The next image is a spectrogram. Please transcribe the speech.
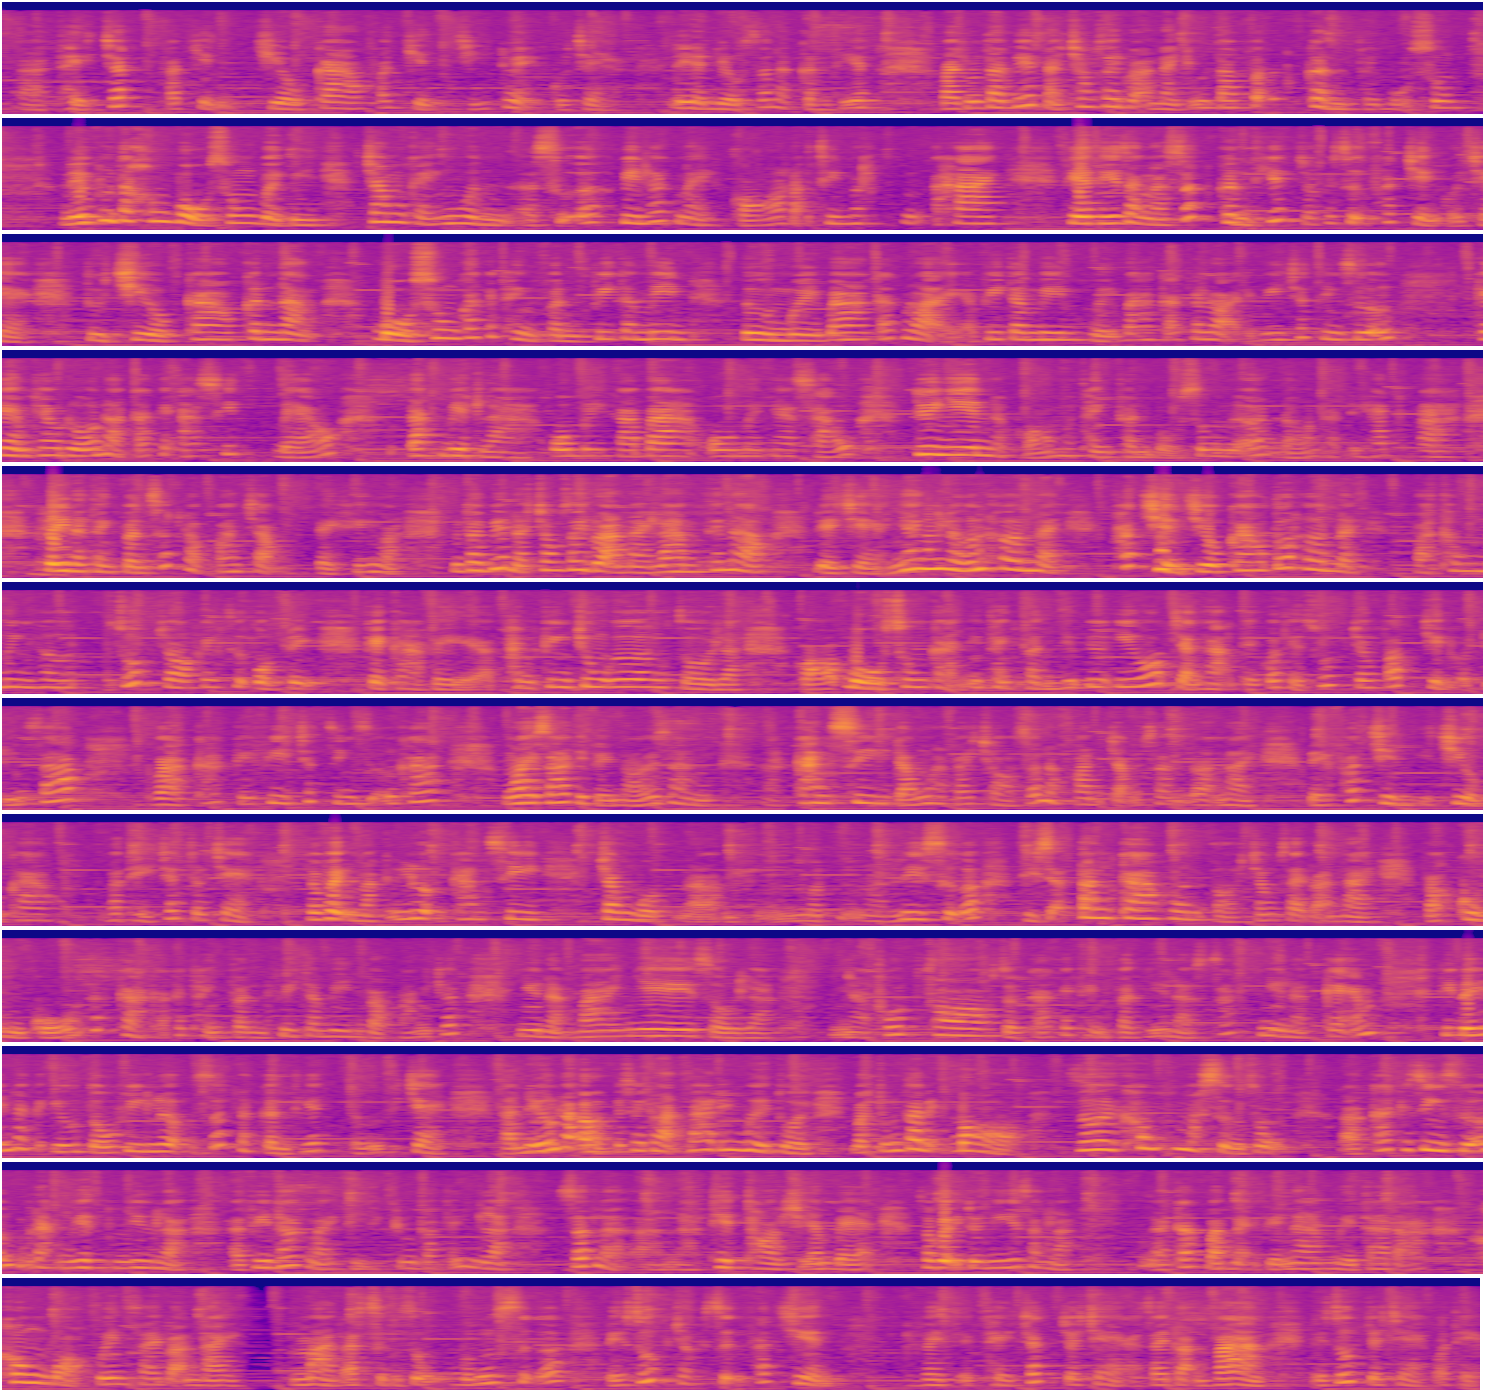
à, thể chất phát triển chiều cao phát triển trí tuệ của trẻ. Đây là điều rất là cần thiết. Và chúng ta biết là trong giai đoạn này chúng ta vẫn cần phải bổ sung. Nếu chúng ta không bổ sung bởi vì trong cái nguồn à, sữa Vinac này có loại Vinac 2 thì thấy rằng là rất cần thiết cho cái sự phát triển của trẻ. Từ chiều cao cân nặng bổ sung các cái thành phần vitamin từ 13 các loại à, vitamin 13 các cái loại vi chất dinh dưỡng kèm theo đó là các cái axit béo đặc biệt là omega 3, omega 6 tuy nhiên là có một thành phần bổ sung nữa đó là DHA đây là thành phần rất là quan trọng để khi mà chúng ta biết là trong giai đoạn này làm thế nào để trẻ nhanh lớn hơn này phát triển chiều cao tốt hơn này và thông minh hơn giúp cho cái sự ổn định kể cả về thần kinh trung ương rồi là có bổ sung cả những thành phần như iốt chẳng hạn thì có thể giúp cho phát triển của tuyến giáp và các cái vi chất dinh dưỡng khác. Ngoài ra thì phải nói rằng à, canxi đóng một vai trò rất là quan trọng giai đoạn này để phát triển cái chiều cao và thể chất cho trẻ. Do vậy mà cái lượng canxi trong một à, một ly sữa thì sẽ tăng cao hơn ở trong giai đoạn này và củng cố tất cả các cái thành phần vitamin và khoáng chất như là magie rồi là à, phốt pho rồi các cái thành phần như là sắt như là kẽm. Thì đấy là cái yếu tố vi lượng rất là cần thiết đối với trẻ. À, nếu là ở cái giai đoạn 3 đến 10 tuổi mà chúng ta lại bỏ rơi không mà sử dụng à, các cái dinh dưỡng đặc biệt như là à, Vinac này thì chúng ta thấy là rất là à, là thiệt thòi cho em bé. Do vậy tôi nghĩ rằng là, là các bà mẹ Việt Nam người ta đã không bỏ quên giai đoạn này mà đã sử dụng đúng sữa để giúp cho sự phát triển về thể chất cho trẻ ở giai đoạn vàng để giúp cho trẻ có thể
